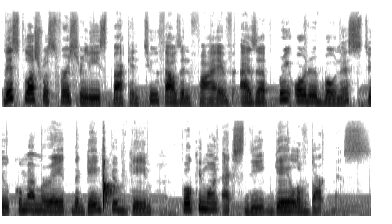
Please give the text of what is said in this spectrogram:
This plush was first released back in 2005 as a pre-order bonus to commemorate the GameCube game Pokemon XD Gale of Darkness.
